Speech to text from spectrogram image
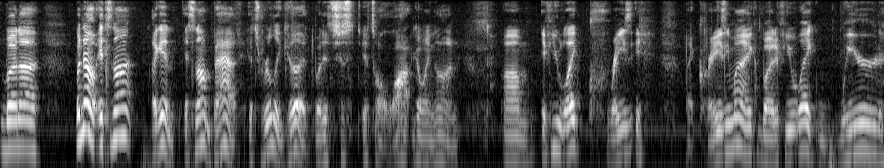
but uh, But no, it's not. Again, it's not bad. It's really good, but it's just it's a lot going on. Um, if you like crazy, like crazy Mike, but if you like weird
